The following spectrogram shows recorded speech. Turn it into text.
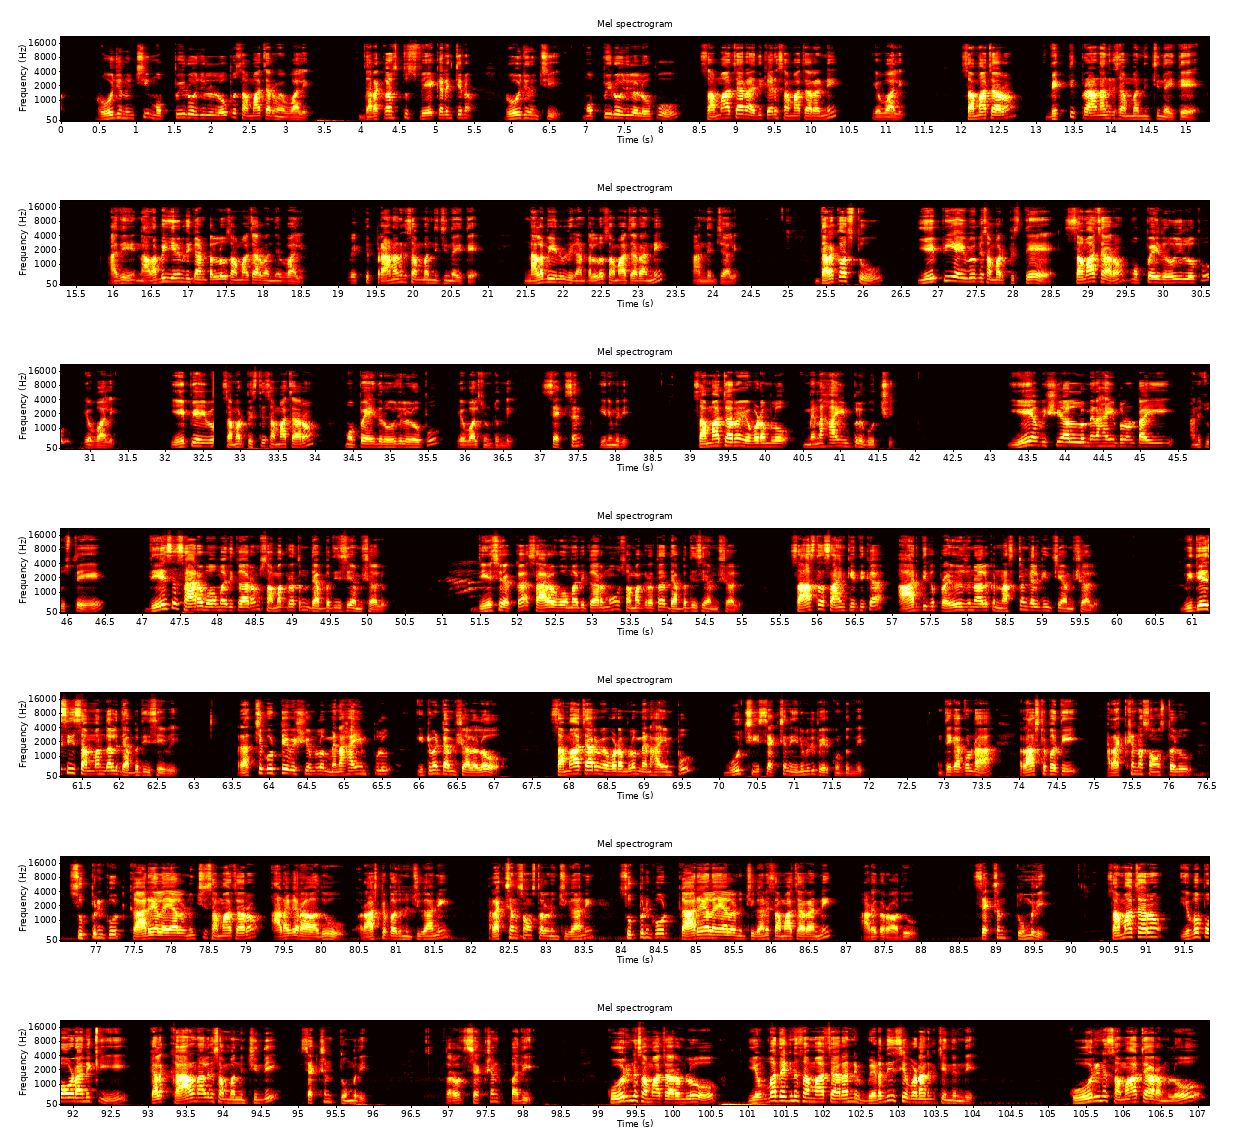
రోజు నుంచి ముప్పై రోజుల లోపు సమాచారం ఇవ్వాలి. దరఖాస్తు స్వీకరించిన రోజు నుంచి ముప్పై రోజుల లోపు సమాచార అధికారి సమాచారాన్ని ఇవ్వాలి. సమాచారం వ్యక్తి ప్రాణానికి సంబంధించింది అయితే అది నలభై ఎనిమిది గంటల్లో సమాచారం అందివ్వాలి. వ్యక్తి ప్రాణానికి సంబంధించింది అయితే నలభై ఎనిమిది గంటల్లో సమాచారాన్ని అందించాలి. దరఖాస్తు ఏపీఐఓకి సమర్పిస్తే సమాచారం ముప్పై ఐదు రోజుల్లోపు ఇవ్వాలి. ఏపీఐఓ సమర్పిస్తే సమాచారం ముప్పై ఐదు రోజులలోపు ఇవ్వాల్సి ఉంటుంది. సెక్షన్ ఎనిమిది. సమాచారం ఇవ్వడంలో మినహాయింపులు గూర్చి. ఏ విషయాల్లో మినహాయింపులు ఉంటాయి అని చూస్తే దేశ సార్వభౌమాధికారం సమగ్రతను దెబ్బతీసే అంశాలు. దేశ యొక్క సార్వభౌమాధికారము సమగ్రత దెబ్బతీసే అంశాలు. శాస్త్ర సాంకేతిక ఆర్థిక ప్రయోజనాలకు నష్టం కలిగించే అంశాలు. విదేశీ సంబంధాలు దెబ్బతీసేవి. రచ్చగొట్టే విషయంలో మినహాయింపులు ఇటువంటి అంశాలలో సమాచారం ఇవ్వడంలో మినహాయింపు గూర్చి సెక్షన్ ఎనిమిది పేర్కొంటుంది. అంతేకాకుండా రాష్ట్రపతి రక్షణ సంస్థలు సుప్రీంకోర్టు కార్యాలయాల నుంచి సమాచారం అడగరాదు. రాష్ట్రపతి నుంచి కానీ రక్షణ సంస్థల నుంచి కానీ సుప్రీంకోర్టు కార్యాలయాల నుంచి కానీ సమాచారాన్ని అడగరాదు. సెక్షన్ తొమ్మిది. సమాచారం ఇవ్వపోవడానికి గల కారణాలకు సంబంధించింది సెక్షన్ తొమ్మిది. తర్వాత సెక్షన్ పది. కోరిన సమాచారంలో ఇవ్వదగిన సమాచారాన్ని విడదీసి ఇవ్వడానికి చెందింది. కోరిన సమాచారంలో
